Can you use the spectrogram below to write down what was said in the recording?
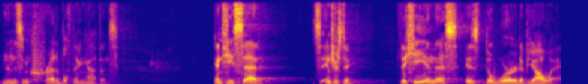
And then this incredible thing happens. And he said, it's interesting. The he in this is the word of Yahweh.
